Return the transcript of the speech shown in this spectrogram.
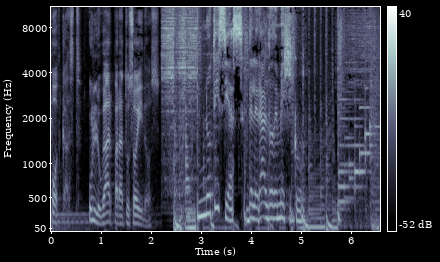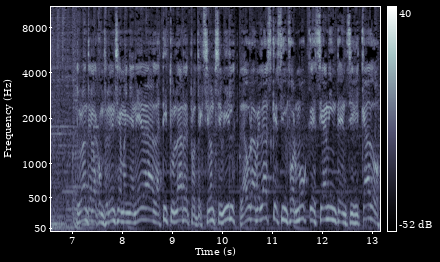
Podcast, un lugar para tus oídos. Noticias del Heraldo de México. Durante la conferencia mañanera, la titular de Protección Civil, Laura Velázquez, informó que se han intensificado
